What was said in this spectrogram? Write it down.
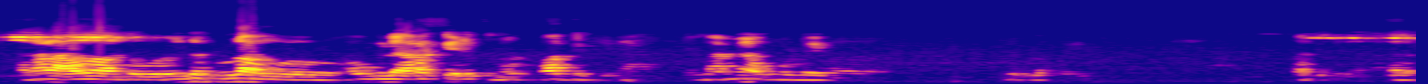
அதனால் அவங்க அந்த ஒரு இதை ஃபுல்லாக அவங்க அவங்களே அரசு எடுத்து நோட் பார்த்துட்டு இருக்காங்க. எல்லாமே அவங்களுடைய இதுக்குள்ள போய் பார்த்துட்டு இருக்காங்க.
